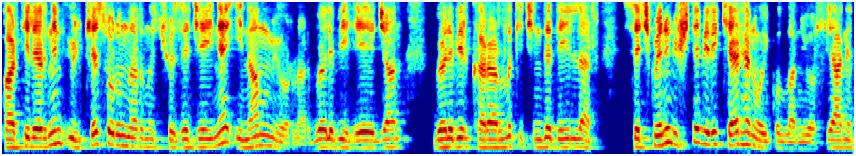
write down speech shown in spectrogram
partilerinin ülke sorunlarını çözeceğine inanmıyorlar. Böyle bir heyecan, böyle bir kararlılık içinde değiller. Seçmenin üçte biri kerhen oy kullanıyor. Yani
